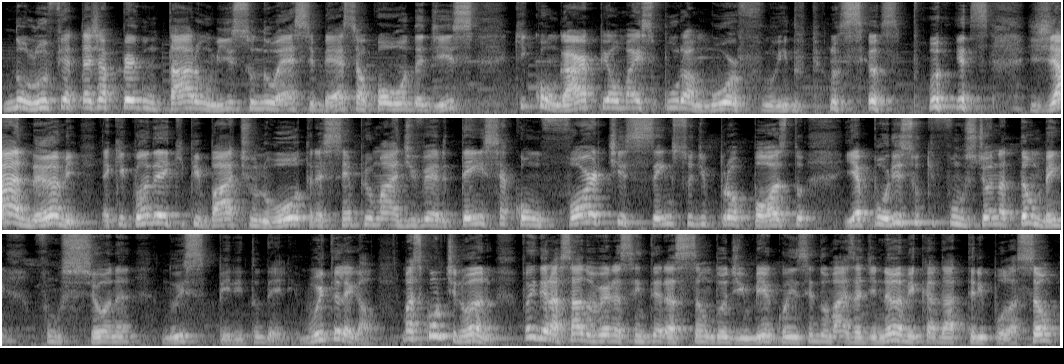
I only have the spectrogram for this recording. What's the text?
no Luffy. Até já perguntaram isso no SBS, ao qual Oda diz que com Garp é o mais puro amor fluindo pelos seus punhos. Já a Nami é que quando a equipe bate um no outro é sempre uma advertência com um forte senso de propósito. E é por isso que funciona tão bem, funciona no espírito dele. Muito legal. Mas continuando, foi engraçado ver essa interação do Jinbe conhecendo mais a dinâmica da tripulação.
